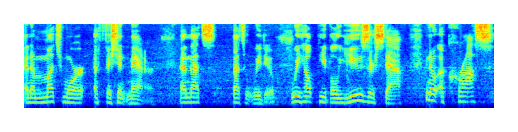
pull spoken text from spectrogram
in a much more efficient manner. And that's that's what we do. We help people use their staff, you know, across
